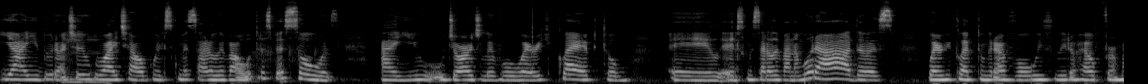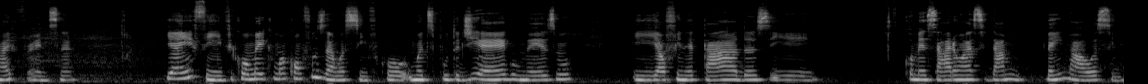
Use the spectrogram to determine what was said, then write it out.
E aí, durante Uhum. o White Album, eles começaram a levar outras pessoas. Aí o George levou o Eric Clapton, é, eles começaram a levar namoradas, o Eric Clapton gravou With Little Help from My Friends, né? E aí, enfim, ficou meio que uma confusão, assim, ficou uma disputa de ego mesmo, e alfinetadas, e começaram a se dar bem mal, assim.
